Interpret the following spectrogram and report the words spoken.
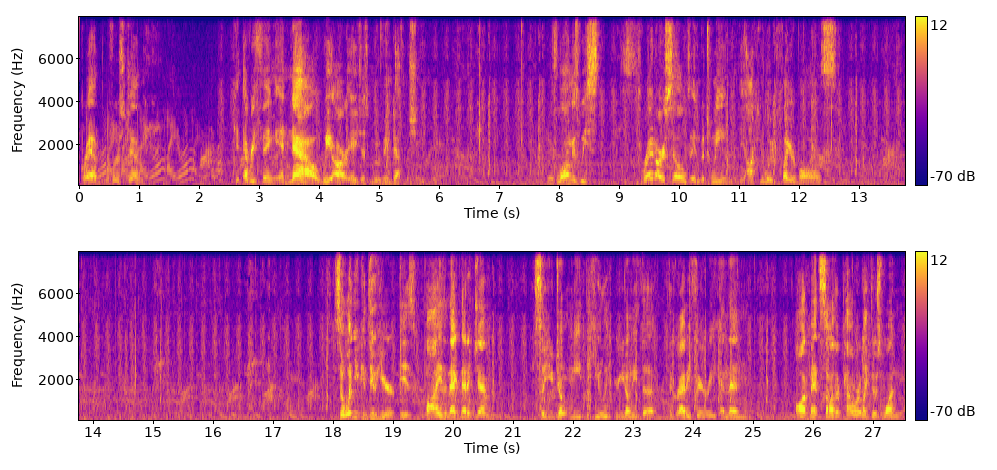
grab reverse gem. get everything, and now we are a just moving death machine. And as long as we thread ourselves in between the oculoid fireballs... So what you can do here is buy the magnetic gem, so you don't need the Healy or you don't need the, the grabby fairy, and then augment some other power. Like there's one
